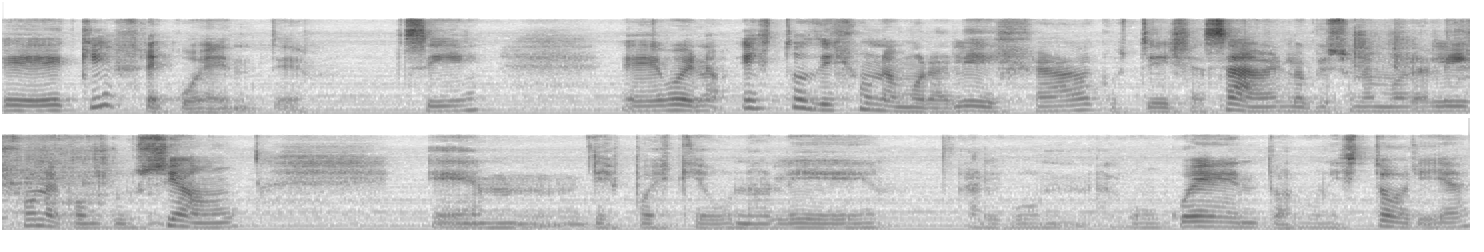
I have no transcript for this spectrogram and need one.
eh, que es frecuente, ¿sí? Eh, bueno, esto deja una moraleja, que ustedes ya saben lo que es una moraleja, una conclusión, em, después que uno lee algún, algún cuento, alguna historia.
